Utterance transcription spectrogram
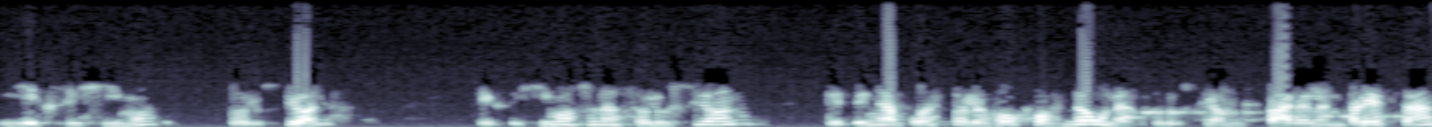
y exigimos soluciones. Exigimos una solución que tenga puesto los ojos no una solución para la empresa,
